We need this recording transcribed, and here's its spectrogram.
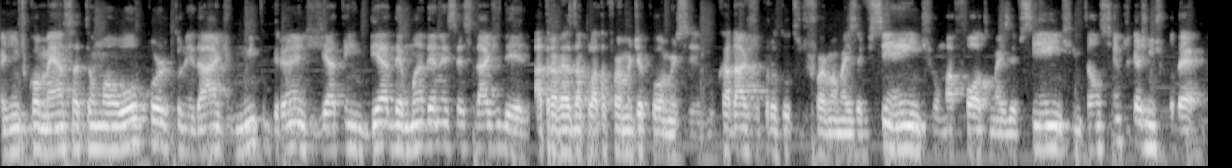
a gente começa a ter uma oportunidade muito grande de atender a demanda e a necessidade dele através da plataforma de e-commerce, o cadastro do produto de forma mais eficiente, uma foto mais eficiente. Então, sempre que a gente puder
